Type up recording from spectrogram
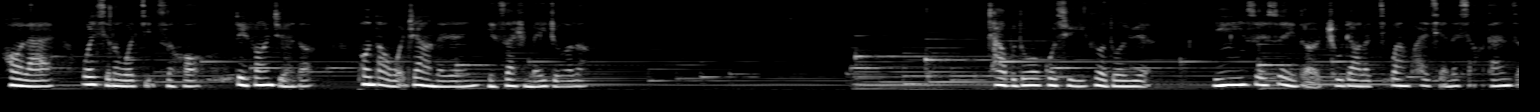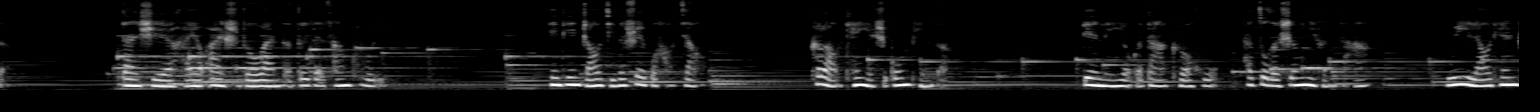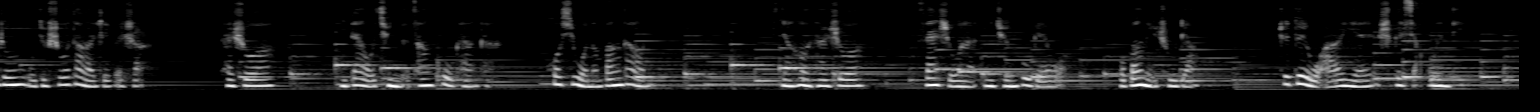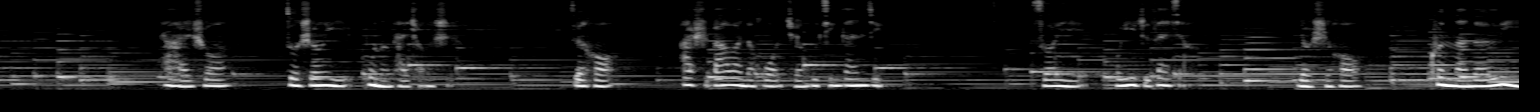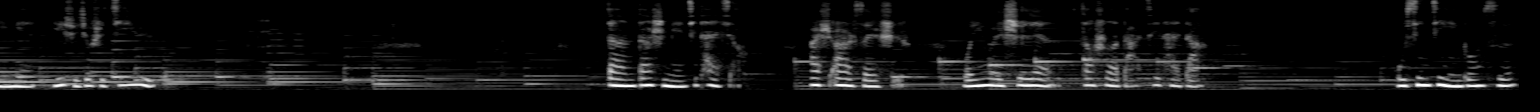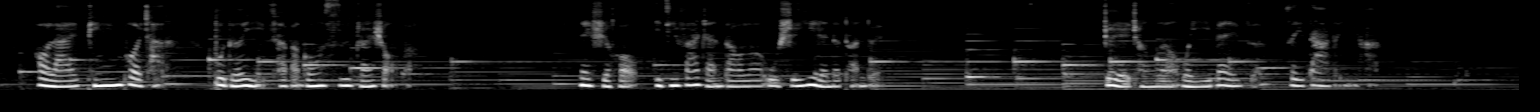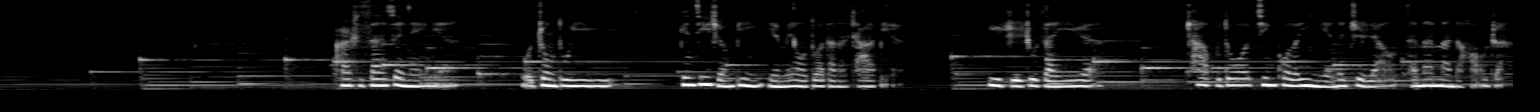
后来威胁了我几次后，对方觉得碰到我这样的人也算是没辙了。差不多过去一个多月，零零碎碎的出掉了几万块钱的小单子。但是还有二十多万的堆在仓库里，天天着急的睡不好觉。可老天也是公平的，店里有个大客户，他做的生意很杂。无意聊天中，我就说到了这个事儿。他说：“你带我去你的仓库看看，或许我能帮到你。”然后他说：“三十万你全部给我，我帮你出掉。这对我而言是个小问题。”他还说，做生意不能太诚实。最后，二十八万的货全部清干净。所以我一直在想，有时候困难的另一面，也许就是机遇。但当时年纪太小，二十二岁时，我因为失恋遭受了打击太大，无心经营公司。后来濒临破产，不得已才把公司转手了。那时候已经发展到了五十一人的团队，这也成了我一辈子最大的遗憾。二十三岁那一年，我重度抑郁，跟精神病也没有多大的差别，一直住在医院。差不多经过了一年的治疗，才慢慢的好转。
